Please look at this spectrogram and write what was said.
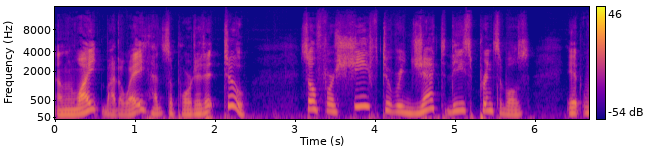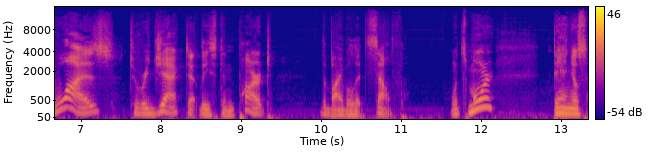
Ellen White, by the way, had supported it too. So for Sheafe to reject these principles, it was to reject, at least in part, the Bible itself. What's more, Daniells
